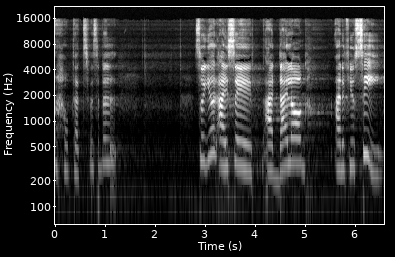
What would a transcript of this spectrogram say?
I hope that's visible. So here I say add dialog, and if you see,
